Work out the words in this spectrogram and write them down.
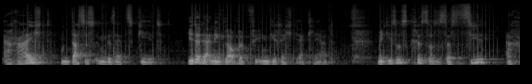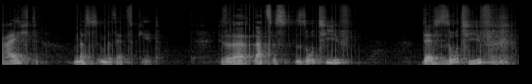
erreicht, um das es im Gesetz geht. Jeder, der an ihn glaubt, wird für ihn gerecht erklärt. Mit Jesus Christus ist das Ziel erreicht, um das es im Gesetz geht. Dieser Satz ist so tief, der ist so tief,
